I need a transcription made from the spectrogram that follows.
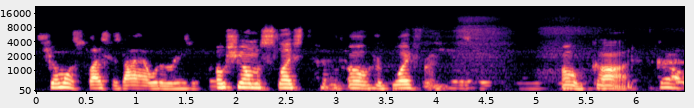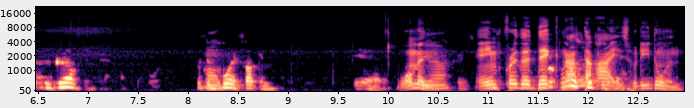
She almost sliced his eye out with a razor blade. Oh, she almost sliced. Oh, her boyfriend. Oh God. The girl, the girl did that. But the Oh boy fucking, yeah. Woman, Yeah. aim for the dick, What- not the eyes. that? What are you doing?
